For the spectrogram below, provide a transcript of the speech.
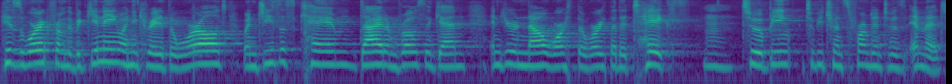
his work from the beginning when he created the world, when Jesus came, died, and rose again, and you're now worth the work that it takes hmm. to, being, to be transformed into his image.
